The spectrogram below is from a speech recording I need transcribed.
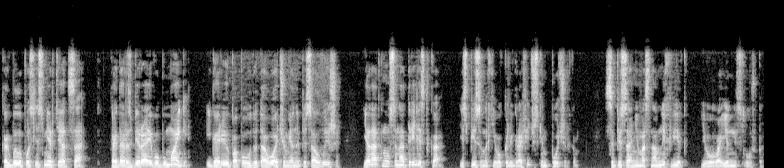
как было после смерти отца, когда, разбирая его бумаги и горюю по поводу того, о чем я написал выше, я наткнулся на три листка, исписанных его каллиграфическим почерком, с описанием основных век его военной службы.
